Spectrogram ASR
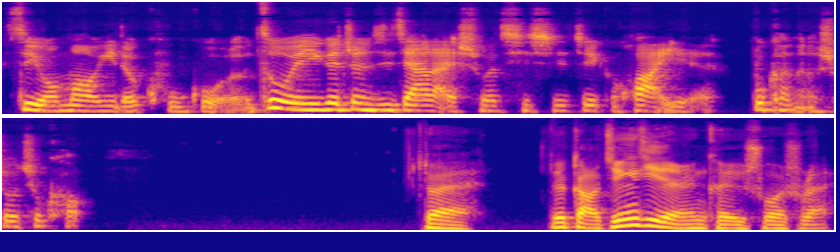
自由贸易的苦果了。作为一个政治家来说，其实这个话也不可能说出口。对，就搞经济的人可以说出来，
